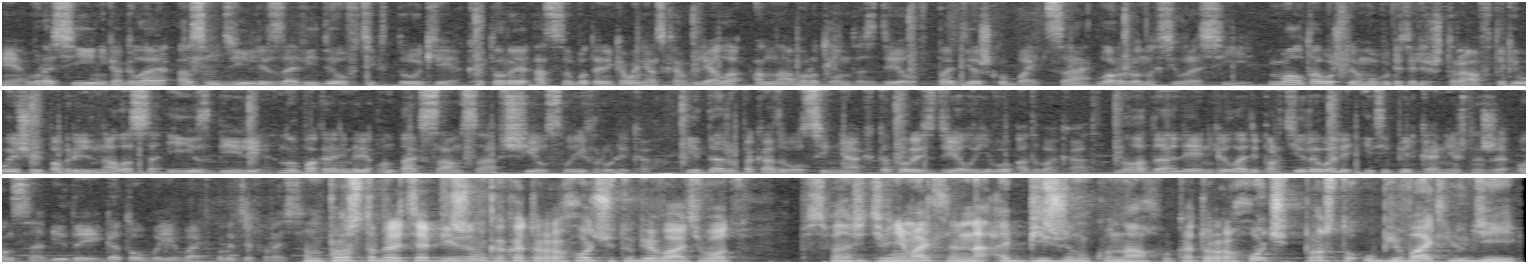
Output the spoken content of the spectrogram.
В России Никоглая осудили за видео в ТикТоке, которое особо-то никого не оскорбляло, а наоборот он это сделал в поддержку бойца вооруженных сил России. Мало того, что ему выписали штраф, так его еще и побрили на лысо и избили. Ну, по крайней мере, он так сам сообщил в своих роликах. И даже показывал синяк, который сделал его адвокат. Ну а далее Николая депортировали, и теперь, конечно же, он с обидой готов воевать против России. Он просто, блядь, обиженка, которая хочет убивать. Вот, посмотрите внимательно на обиженку, нахуй, которая хочет просто убивать людей.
